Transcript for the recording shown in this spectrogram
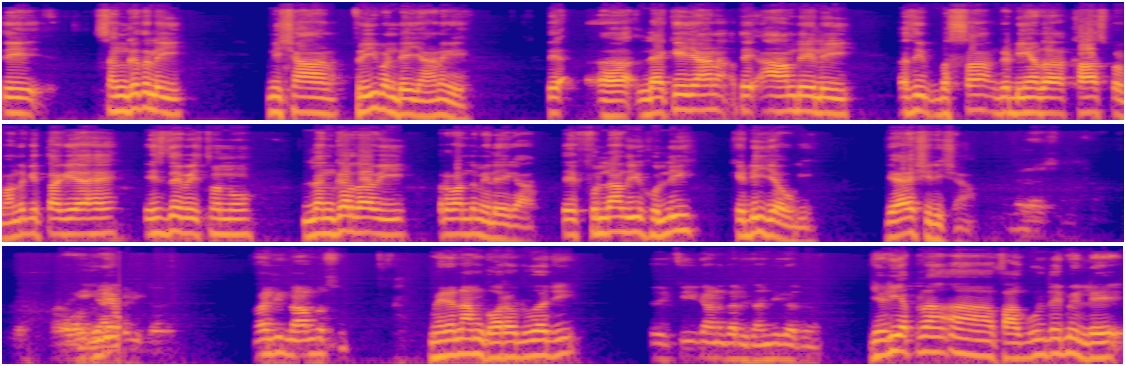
ਤੇ ਸੰਗਤ ਲਈ ਨਿਸ਼ਾਨ ਫ੍ਰੀ ਵੰਡੇ ਜਾਣਗੇ ਤੇ ਲੈ ਕੇ ਜਾਣ ਤੇ ਆਉਣ ਦੇ ਲਈ ਅਸੀਂ ਬੱਸਾਂ ਗੱਡੀਆਂ ਦਾ ਖਾਸ ਪ੍ਰਬੰਧ ਕੀਤਾ ਗਿਆ ਹੈ। ਇਸ ਦੇ ਵਿੱਚ ਤੁਹਾਨੂੰ ਲੰਗਰ ਦਾ ਵੀ ਪ੍ਰਬੰਧ ਮਿਲੇਗਾ ਤੇ ਫੁੱਲਾਂ ਦੀ ਹੋਲੀ ਖੇਡੀ ਜਾਊਗੀ। ਜੈ ਸ਼੍ਰੀ ਸ਼ਾਮ। ਹਾਂਜੀ ਨਾਮ ਦੱਸੋ। ਮੇਰਾ ਨਾਮ ਗੌਰਵ ਦੂਆ ਜੀ। ਤੇ ਕੀ ਜਾਣਕਾਰੀ ਸਾਂਝੀ ਕਰਦੇ ਹੋ? ਜਿਹੜੀ ਆਪਣਾ ਅ, ਫਾਗੁਣ ਦੇ ਮਹੀਨੇ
